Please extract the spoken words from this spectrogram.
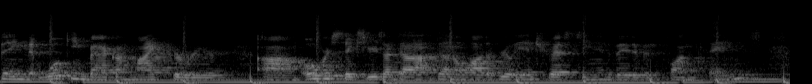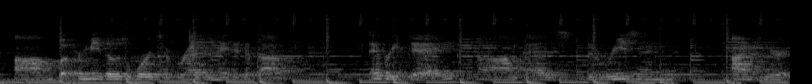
thing that looking back on my career, um, over six years I've done a lot of really interesting, innovative and fun things. Um, but for me those words have resonated about every day um, as the reason I'm here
